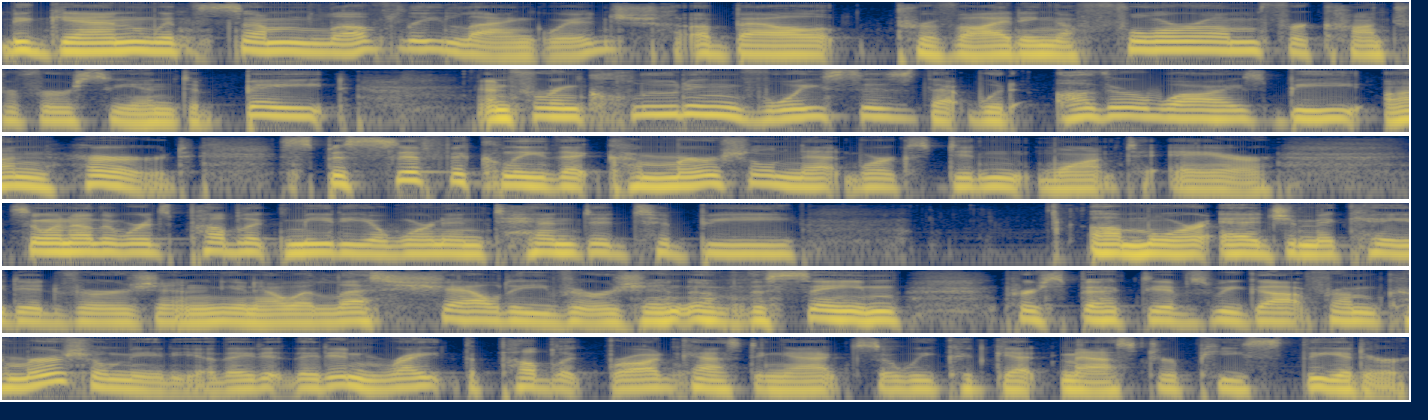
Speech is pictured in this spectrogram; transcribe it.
began with some lovely language about providing a forum for controversy and debate and for including voices that would otherwise be unheard, specifically that commercial networks didn't want to air. So, in other words, public media weren't intended to be a more educated version, you know, a less shouty version of the same perspectives we got from commercial media. They, they didn't write the Public Broadcasting Act so we could get masterpiece theater.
